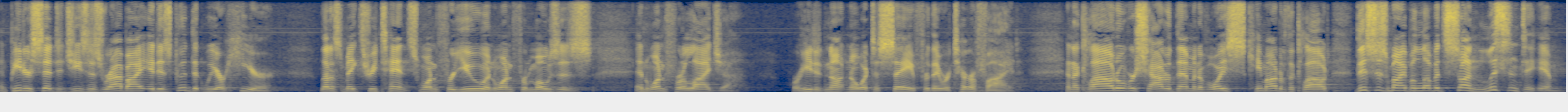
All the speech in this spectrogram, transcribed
And Peter said to Jesus, Rabbi, it is good that we are here. Let us make three tents, one for you, and one for Moses, and one for Elijah. For he did not know what to say, for they were terrified. And a cloud overshadowed them, and a voice came out of the cloud This is my beloved Son, listen to him.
